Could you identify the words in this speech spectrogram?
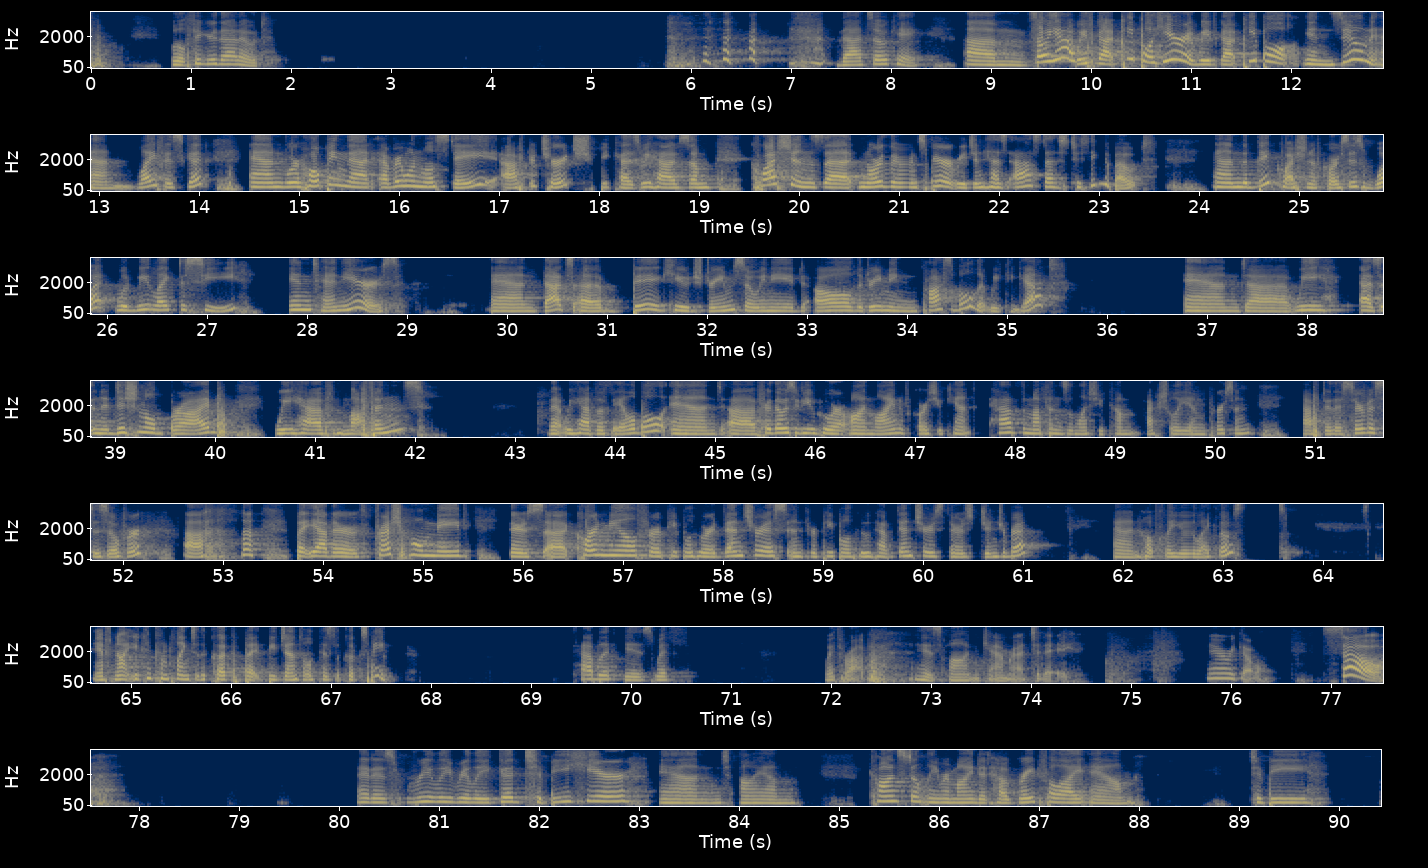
We'll figure that out. That's okay. Um, so yeah, we've got people here and we've got people in Zoom and life is good. And we're hoping that everyone will stay after church because we have some questions that Northern Spirit Region has asked us to think about. And the big question, of course, is what would we like to see in 10 years? And that's a big, huge dream. So we need all the dreaming possible that we can get. And uh, we, as an additional bribe, we have muffins that we have available. And uh, for those of you who are online, of course, you can't have the muffins unless you come actually in person after the service is over. Uh, but yeah, they're fresh homemade. There's uh, cornmeal for people who are adventurous and for people who have dentures, there's gingerbread. And hopefully you like those. If not, you can complain to the cook, but be gentle because the cook's me. Tablet is with, with Rob, is on camera today. There we go. So it is really, really good to be here. And I am constantly reminded how grateful I am to be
